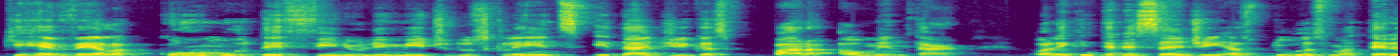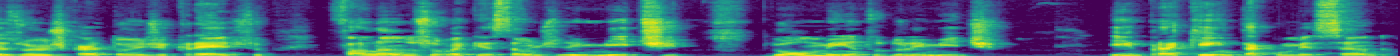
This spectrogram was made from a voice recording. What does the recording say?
que revela como define o limite dos clientes e dá dicas para aumentar. Olha que interessante, hein? As duas matérias hoje de cartões de crédito falando sobre a questão de limite, do aumento do limite. E para quem está começando,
